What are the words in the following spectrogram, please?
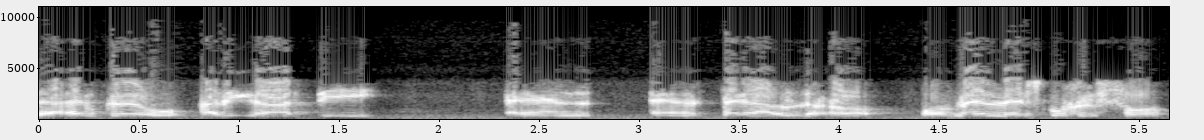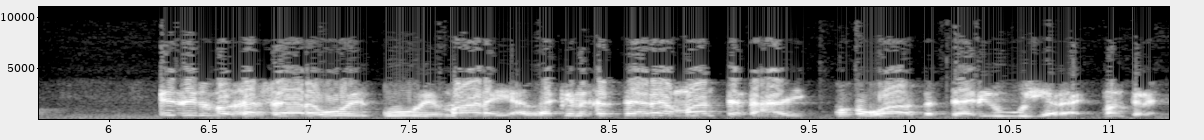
saaxiibkayow adiga haddii dagaal dhaco oo meel laysku rifo idilba khasaare w wuu imaanaya. Laakiin khasaaraha maanta dhacay wuxuu ahaa khasaarihii ugu yaraay. Ma garan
